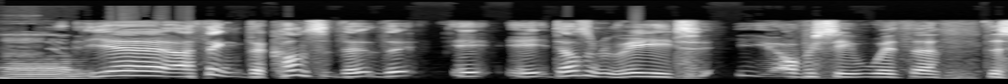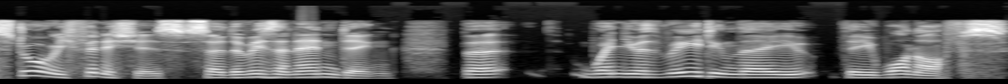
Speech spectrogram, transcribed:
Um, yeah, I think the concept that it, it doesn't read obviously with the, the story finishes, so there is an ending. But when you're reading the the one-offs,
